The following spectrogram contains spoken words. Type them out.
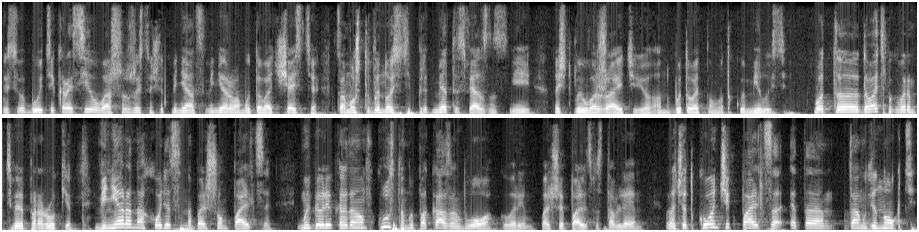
если вы будете красивы, ваша жизнь начнет меняться, Венера вам будет давать счастье. Потому что вы носите предметы, связанные с ней, значит, вы уважаете ее, она будет давать вам вот такую милость. Вот э, давайте поговорим теперь про руки. Венера находится на большом пальце. Мы говорим, когда нам вкусно, мы показываем, во, говорим, большой палец выставляем. Значит, кончик пальца – это там, где ногти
